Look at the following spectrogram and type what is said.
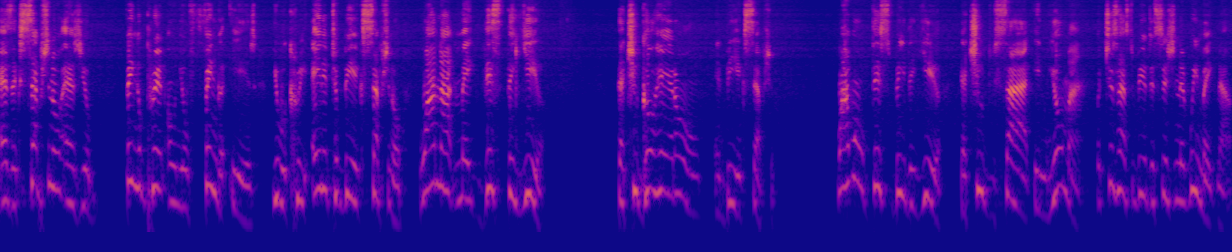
As exceptional as your fingerprint on your finger is, you were created to be exceptional. Why not make this the year that you go head on and be exceptional? Why won't this be the year that you decide in your mind? But just has to be a decision that we make now.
